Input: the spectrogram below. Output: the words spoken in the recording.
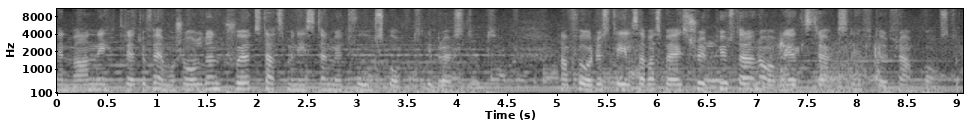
En man i 35-årsåldern sköt statsministern med två skott i bröstet. Han fördes till Sabbatsbergs sjukhus där han avled strax efter framkomsten.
